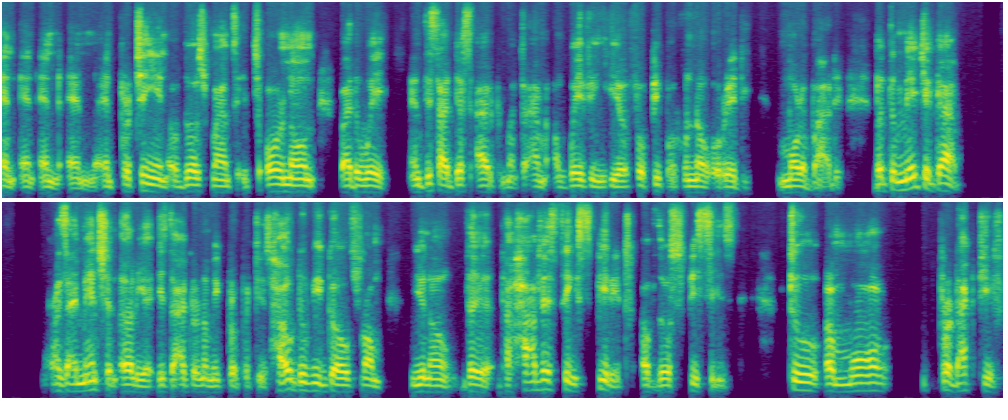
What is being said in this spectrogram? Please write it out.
and and and and, and protein of those plants. It's all known, by the way. And these are just arguments I'm, I'm waving here for people who know already more about it. But the major gap, as I mentioned earlier, is the agronomic properties. How do we go from you know the the harvesting spirit of those species to a more productive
